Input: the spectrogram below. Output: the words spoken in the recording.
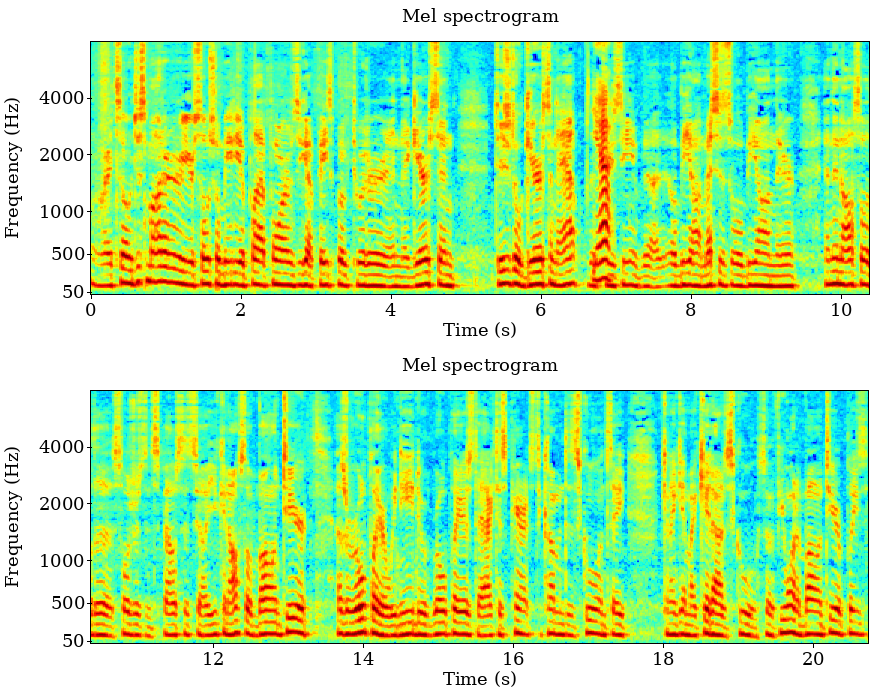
All right, so just monitor your social media platforms. You got Facebook, Twitter, and the Garrison digital Garrison app that Yeah. you see. Uh, it'll be on messages will be on there, and then also the soldiers and spouses. Uh, you can also volunteer as a role player. We need role players to act as parents to come into the school and say, "Can I get my kid out of school?" So if you want to volunteer, please.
